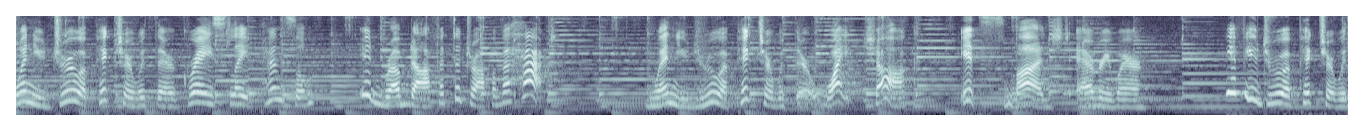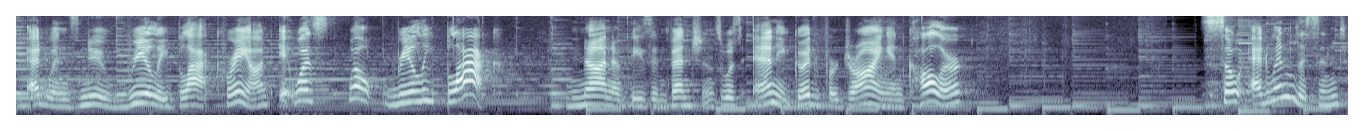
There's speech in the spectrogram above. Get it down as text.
When you drew a picture with their gray slate pencil, it rubbed off at the drop of a hat. When you drew a picture with their white chalk, it smudged everywhere. If you drew a picture with Edwin's new really black crayon, it was, well, really black. None of these inventions was any good for drawing in color. So Edwin listened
